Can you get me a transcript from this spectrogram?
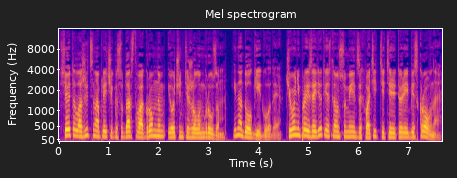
Все это ложится на плечи государства огромным и очень тяжелым грузом. И на долгие годы. Чего не произойдет, если он сумеет захватить те территории бескровно,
